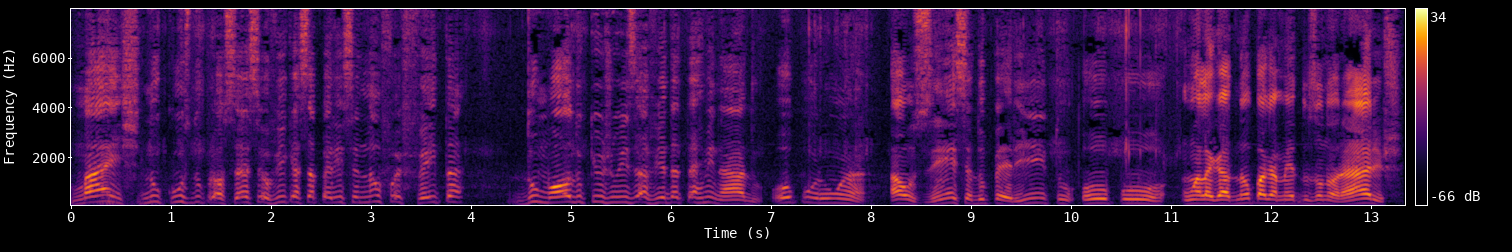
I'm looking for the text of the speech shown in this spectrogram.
mas no curso do processo eu vi que essa perícia não foi feita do modo que o juiz havia determinado, ou por uma ausência do perito ou por um alegado não pagamento dos honorários,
